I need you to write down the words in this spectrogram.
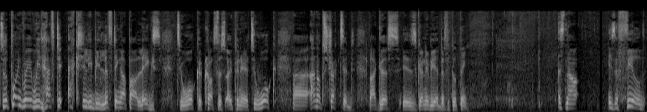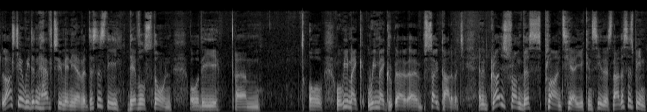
to the point where we'd have to actually be lifting up our legs to walk across this open area. To walk uh, unobstructed like this is going to be a difficult thing. This now is a field. Last year we didn't have too many of it. This is the devil's thorn, or the um, or well, we make we make uh, uh, soap out of it, and it grows from this plant here. You can see this now. This has been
